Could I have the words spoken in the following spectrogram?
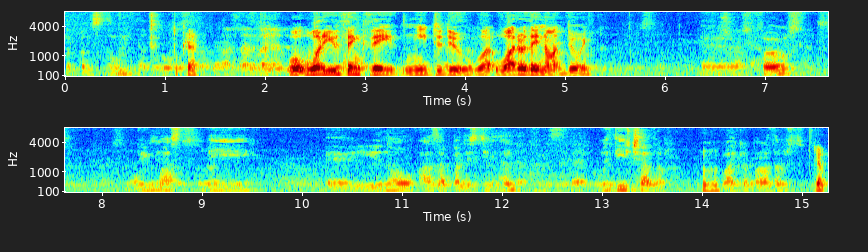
the Palestinians. Okay. Well, what do you think they need to do? What, what are they not doing? Uh, first, we must be, uh, you know, as a Palestinian, with each other, Mhm. like a brothers. Yep.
